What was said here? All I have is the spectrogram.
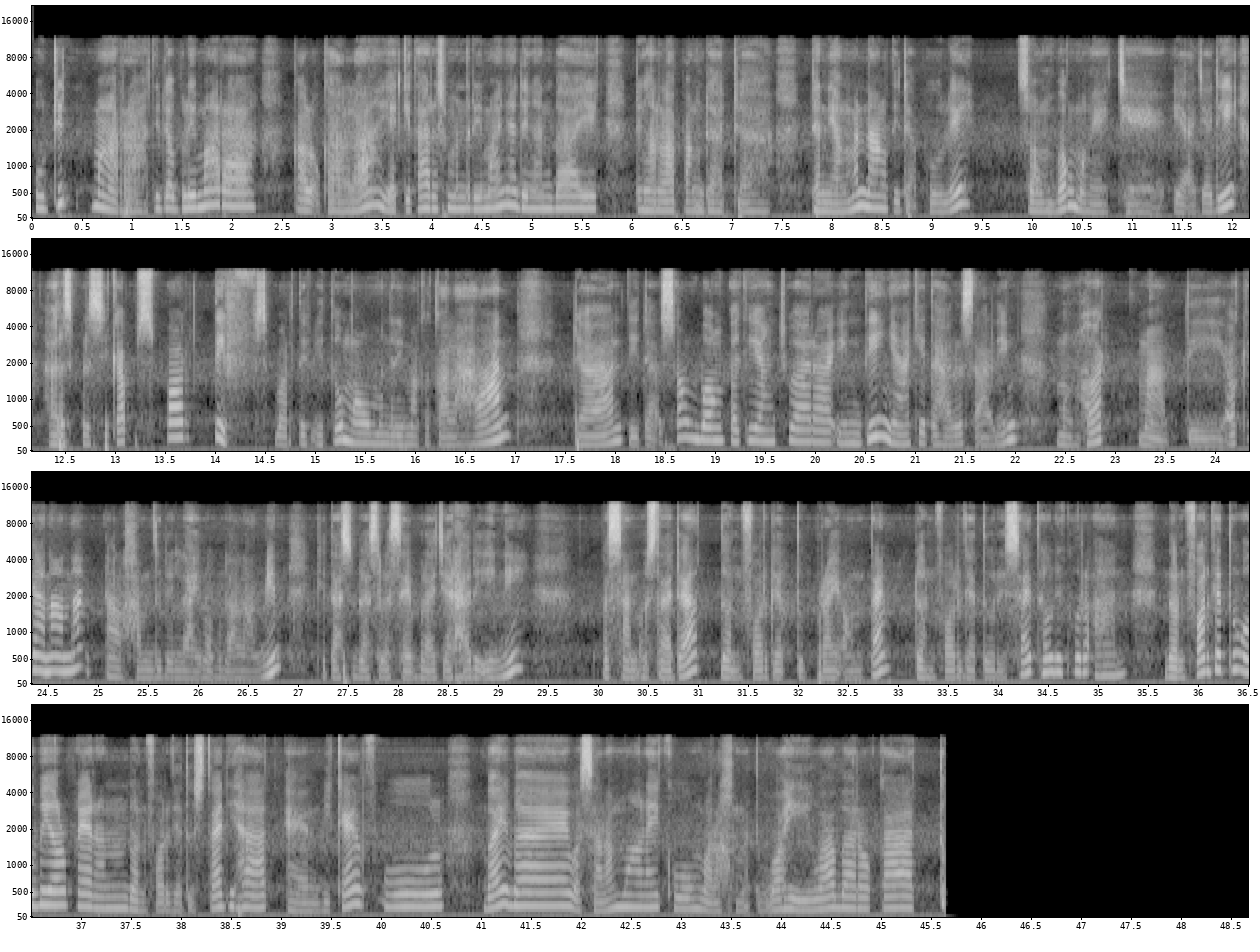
Udin marah, tidak boleh marah. Kalau kalah ya kita harus menerimanya dengan baik, dengan lapang dada. Dan yang menang tidak boleh sombong mengejek. Ya, jadi harus bersikap sportif. Sportif itu mau menerima kekalahan dan tidak sombong bagi yang juara. Intinya kita harus saling menghormati mati. Oke anak-anak, alhamdulillahirobbilalamin kita sudah selesai belajar hari ini. Pesan Ustazah, don't forget to pray on time, don't forget to recite Holy Quran, don't forget to obey your parent, don't forget to study hard, and be careful. Bye bye. Wassalamualaikum warahmatullahi wabarakatuh.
